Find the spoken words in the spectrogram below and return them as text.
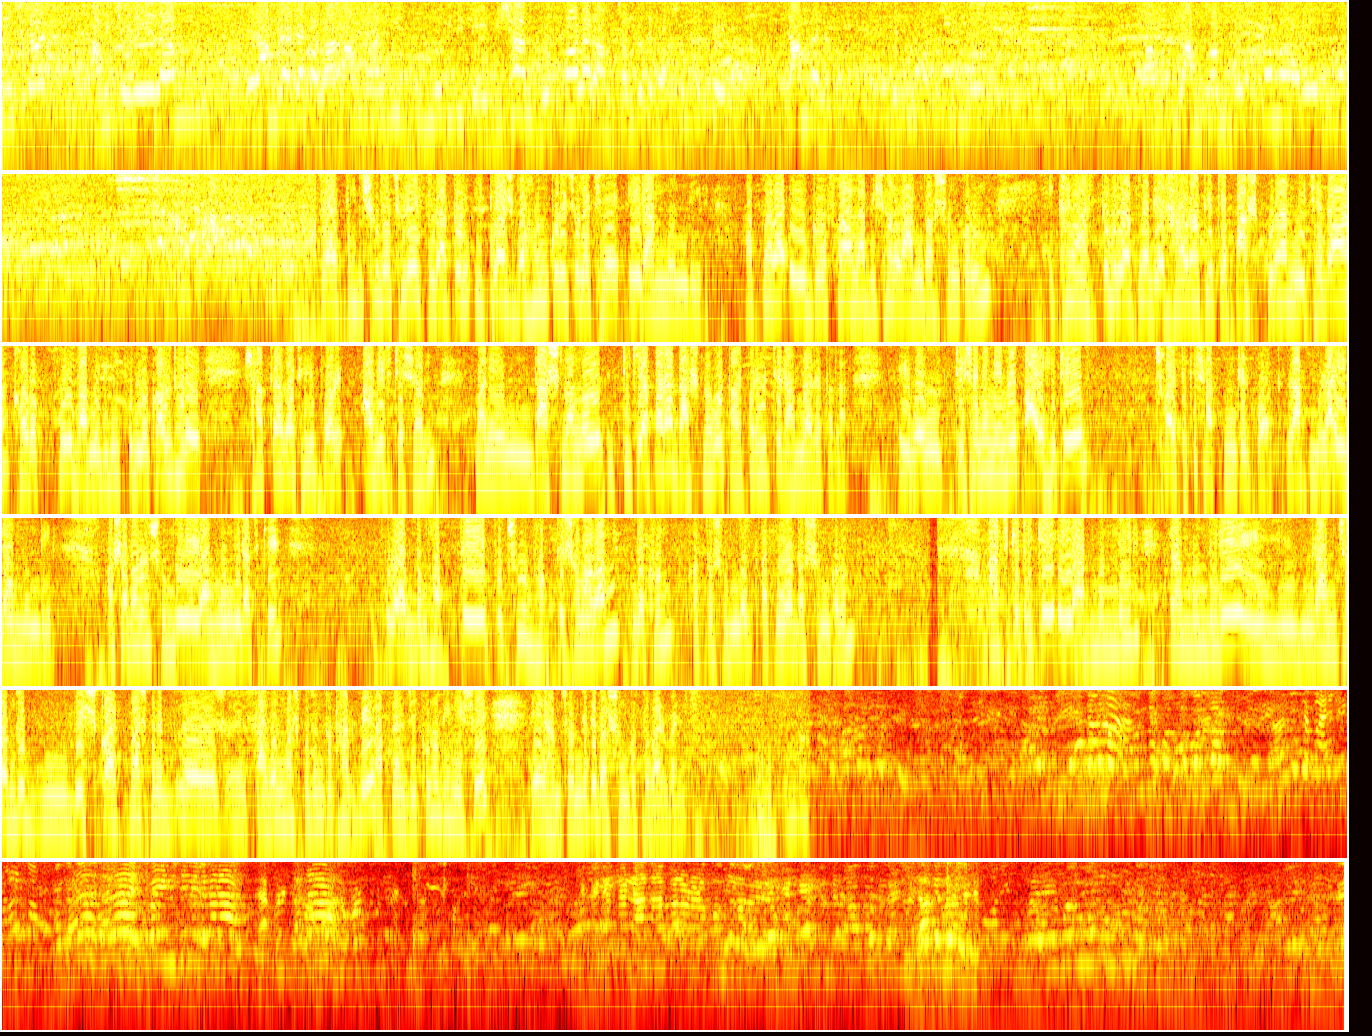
নমস্কার, আমি চলে এলাম রামরাজাতলা। আজকের পুণ্যতিথিতে বিশাল ঘোষওয়ালা রামচন্দ্রকে দর্শন করতে এলাম রামরাজাতলা। দেখুন কত সুন্দর। রাম, শ্রী রামচন্দ্র, সীতামা আরও। আমার সাথে আপনারা দর্শন করুন। প্রায় তিনশো বছরের পুরাতন ইতিহাস বহন করে চলেছে এই রাম মন্দির। আপনারা এই গোফাওয়ালা বিশাল রাম দর্শন করুন। এখানে আসতে হলে আপনাদের হাওড়া থেকে পাঁশকুড়া, মেচেদা, খড়গপুর বা মেদিনীপুর লোকাল ধরে সাঁতরাগাছির পরে আগে স্টেশন মানে দাসনগর, টিকিয়াপাড়া, দাসনগর, তারপরে হচ্ছে রামরাজাতলা এবং স্টেশনে নেমে পায়ে হেঁটে ছয় থেকে সাত মিনিটের পথ, রাম এই রাম মন্দির। অসাধারণ সুন্দর এই রাম মন্দির আজকে। পুরো একদম ভক্তে, প্রচুর ভক্তের সমাগম। দেখুন, কত সুন্দর, আপনারা দর্শন করুন। আজকে থেকে এই রাম মন্দির, রাম মন্দিরে এই রামচন্দ্র বেশ কয়েক মাস মানে শ্রাবণ মাস পর্যন্ত থাকবে। আপনারা যে কোনো দিন এসে এই রামচন্দ্রকে দর্শন করতে পারবেন।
